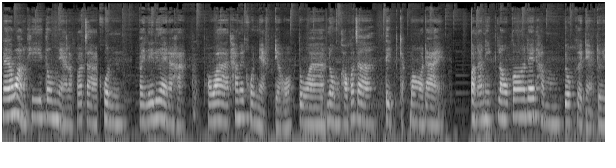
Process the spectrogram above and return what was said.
ในระหว่างที่ต้มเนี่ยเราก็จะคนไปเรื่อย ๆ นะคะ เพราะว่าถ้าไม่คนเนี่ยเดี๋ยวตัวนมเขาก็จะติดกับหม้อได้ ก่อนหน้านี้เราก็ได้ทำโยเกิร์ตเนี่ยโดย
